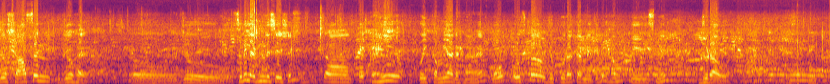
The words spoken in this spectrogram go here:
जो शासन जो है जो सिविल एडमिनिस्ट्रेशन का कहीं कोई कमियाँ रहा है, वो उसका जो पूरा करने के लिए हम इसमें जुड़ा हुआ है।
